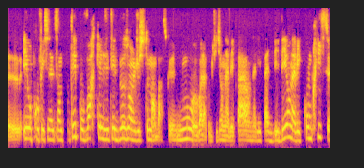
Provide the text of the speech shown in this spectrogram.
euh, et aux professionnels de santé pour voir quels étaient les besoins justement, parce que nous, voilà, comme tu dis, on n'avait pas on n'avait pas de bébé, on avait compris ce,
